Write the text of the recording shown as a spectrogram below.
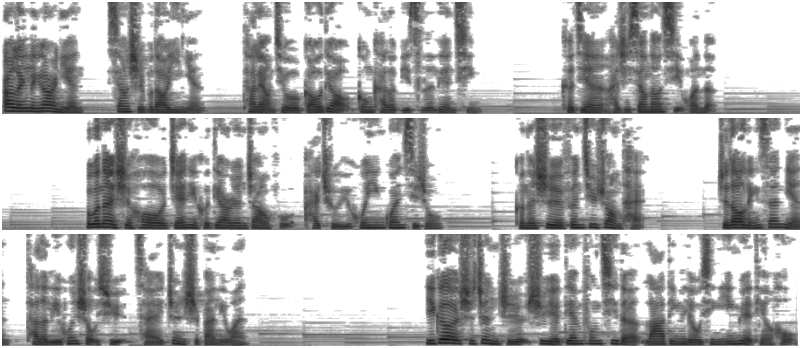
二零零二年相识不到一年。”他俩就高调公开了彼此的恋情，可见还是相当喜欢的。不过那时候，Jenny 和第二任丈夫还处于婚姻关系中，可能是分居状态。直到零三年，他的离婚手续才正式办理完。一个是正值事业巅峰期的拉丁流行音乐天后，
